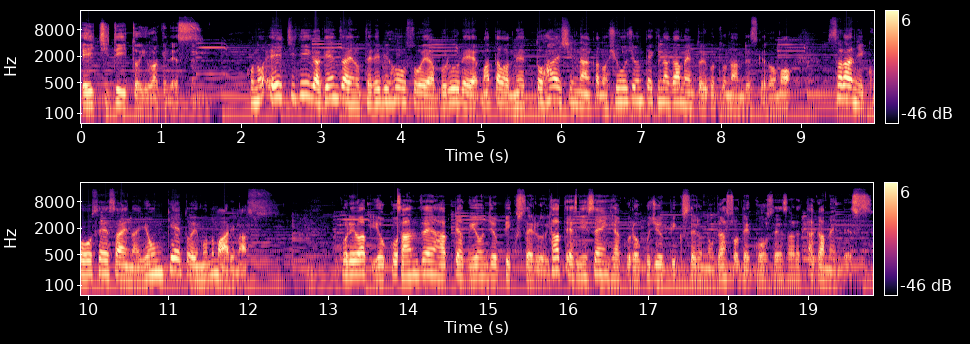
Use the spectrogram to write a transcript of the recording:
HD というわけです。この HD が現在のテレビ放送やブルーレイまたはネット配信なんかの標準的な画面ということなんですけどもさらに高精細な 4K というものもあります。これは横3840ピクセル縦2160ピクセルの画素で構成された画面です。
